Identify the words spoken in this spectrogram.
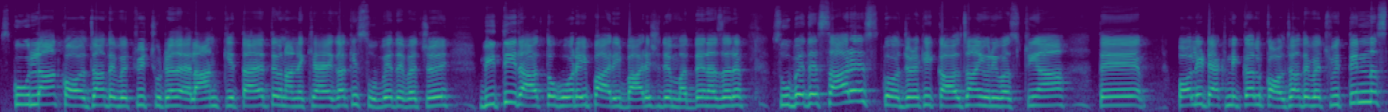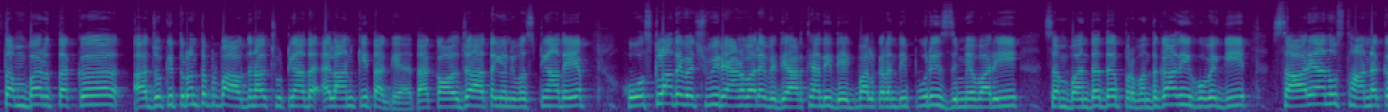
ਸਕੂਲਾਂ, ਕਾਲਜਾਂ ਦੇ ਵਿੱਚ ਵੀ ਛੁੱਟੀਆਂ ਦਾ ਐਲਾਨ ਕੀਤਾ ਹੈ ਤੇ ਉਹਨਾਂ ਨੇ ਕਿਹਾ ਹੈਗਾ ਕਿ ਸੂਬੇ ਦੇ ਵਿੱਚ ਬੀਤੀ ਰਾਤ ਤੋਂ ਹੋ ਰਹੀ ਭਾਰੀ ਬਾਰਿਸ਼ ਦੇ ਮੱਦੇਨਜ਼ਰ ਸੂਬੇ ਦੇ ਸਾਰੇ ਸਕੂ- ਜਿਹੜੇ ਕਿ ਕਾਲਜਾਂ, ਯੂਨੀਵਰਸਿਟੀਆਂ ਤੇ ਪੋਲੀਟੈਕਨੀਕਲ ਕਾਲਜਾਂ ਦੇ ਵਿੱਚ ਵੀ 3 ਸਤੰਬਰ ਤੱਕ ਜੋ ਕਿ ਤੁਰੰਤ ਪ੍ਰਭਾਵ ਦੇ ਨਾਲ ਛੁੱਟੀਆਂ ਦਾ ਐਲਾਨ ਕੀਤਾ ਗਿਆ ਹੈ। ਤਾਂ ਕਾਲਜਾਂ ਅਤੇ ਯੂਨੀਵਰਸਿਟੀਆਂ ਦੇ ਹੋਸਟਲਾਂ ਦੇ ਵਿੱਚ ਵੀ ਰਹਿਣ ਵਾਲੇ ਵਿਦਿਆਰਥੀਆਂ ਦੀ ਦੇਖਭਾਲ ਕਰਨ ਦੀ ਪੂਰੀ ਜ਼ਿੰਮੇਵਾਰੀ ਸੰਬੰਧਿਤ ਪ੍ਰਬੰਧਕਾਂ ਦੀ ਹੋਵੇਗੀ। ਸਾਰਿਆਂ ਨੂੰ ਸਥਾਨਕ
